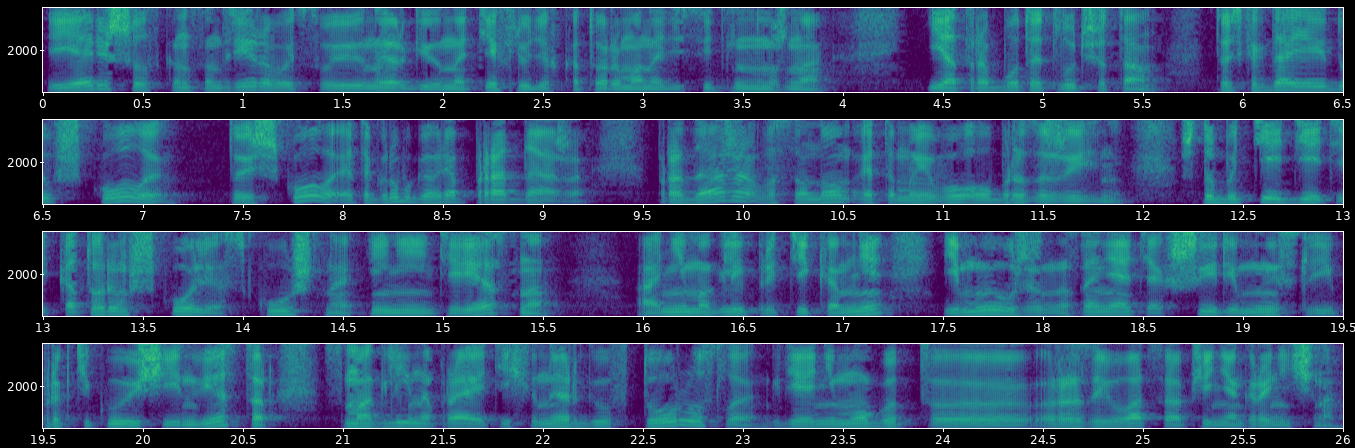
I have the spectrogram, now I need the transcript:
И я решил сконцентрировать свою энергию на тех людях, которым она действительно нужна. И отработать лучше там. То есть, когда я иду в школы, то есть школа – это, грубо говоря, продажа. Продажа в основном – это моего образа жизни. Чтобы те дети, которым в школе скучно и неинтересно, они могли прийти ко мне, и мы уже на занятиях шире мысли и практикующий инвестор смогли направить их энергию в то русло, где они могут э, развиваться вообще неограниченно.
